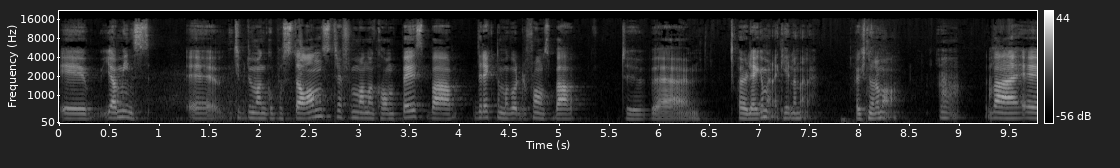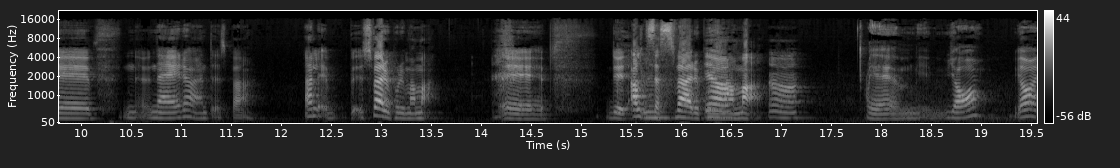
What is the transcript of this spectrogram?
eh, jag minns eh, typ när man går på stan så träffar man någon kompis. Bara, direkt när man går därifrån så bara, du, eh, har du legat med den här killen eller? Har du knullat med honom? Ja. Bara, eh, nej det har jag inte. Så bara, "Alle- svär du på din mamma? Eh, du vet, alltid såhär, svär du på din mamma? Ja. Eh, ja, ja,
